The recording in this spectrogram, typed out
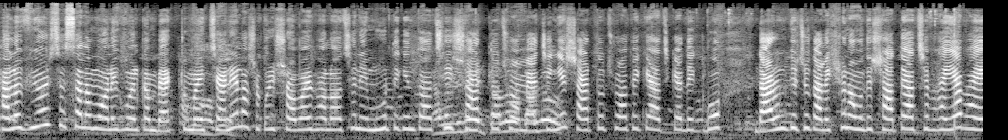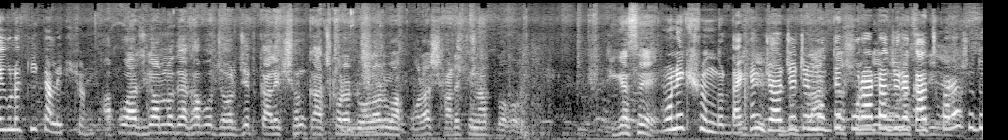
হ্যালো ভিউয়ার্স আসসালামু আলাইকুম welcome back to my channel. আশা করি সবাই ভালো আছেন। এই মুহূর্তে কিন্তু আছি সার্থ ছোঁয়া ম্যাচিং এর সার্থ ছোঁয়া থেকে আজকে দেখব দারুণ কিছু কালেকশন আমাদের সাথে আছে ভাইয়া। ভাই এগুলো কি কালেকশন আপু আজকে আমরা দেখাবো জর্জেট কালেকশন কাজ করা ডলার ওয়াক করা সাড়ে তিন হাত বহর। ঠিক আছে? অনেক সুন্দর। দেখেন জর্জেটের মধ্যে পুরাটা জুড়ে কাজ করা শুধু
